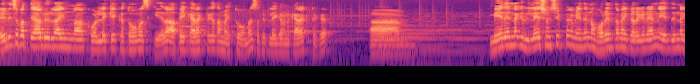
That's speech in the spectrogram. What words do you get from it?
එලිසපත් යාලුලා ඉන්න කොල්ල එක තෝමස් කියලා. අපේ කැරක්ටක තමයි තෝමස්. අපි ප්ලේ කරන කැරක්ටක මේ දෙන්න රිලේෂන්ශිප් එක මේ දෙන්න හොරෙන් තමයි කරගෙන යන්න. ඒ දෙන්න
